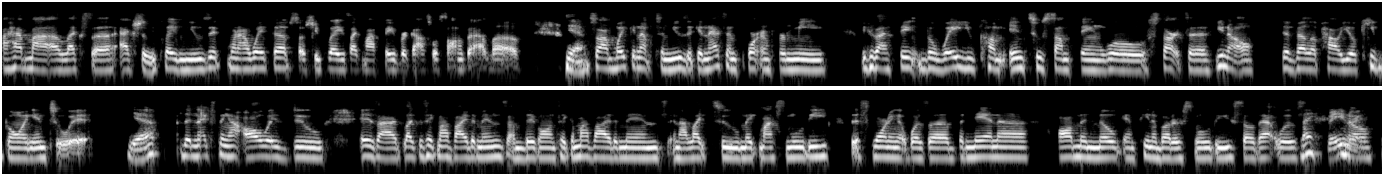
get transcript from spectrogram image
I, have my Alexa actually play music when I wake up. So she plays like my favorite gospel songs that I love. Yeah. So I'm waking up to music and that's important for me because I think the way you come into something will start to, you know, develop how you'll keep going into it. Yeah. The next thing I always do is I like to take my vitamins. I'm big on taking my vitamins and I like to make my smoothie. This morning it was a banana, almond milk, and peanut butter smoothie. So that was my favorite. You know,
